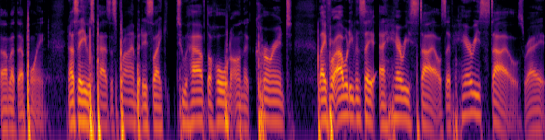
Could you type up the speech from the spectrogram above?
um, at that point. Not say he was past his prime, but it's like to have the hold on the current, like for I would even say a Harry Styles. If Harry Styles, right,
